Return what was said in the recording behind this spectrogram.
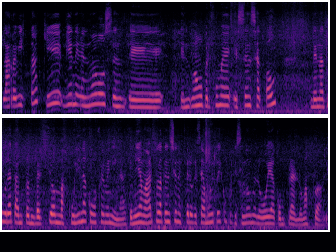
Las revistas que viene el nuevo, eh, el nuevo perfume Essential Out de Natura, tanto en versión masculina como femenina, que me llama harto la atención, espero que sea muy rico porque si no me lo voy a comprar, lo más probable.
